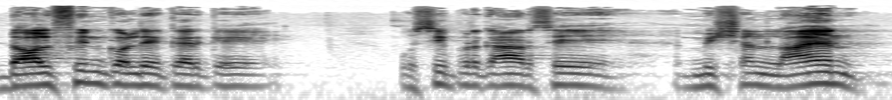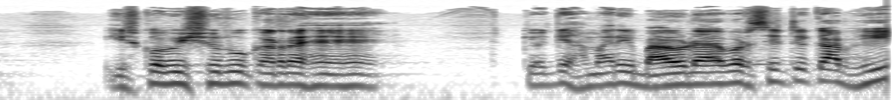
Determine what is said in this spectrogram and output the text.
डॉल्फिन को लेकर के उसी प्रकार से मिशन लायन इसको भी शुरू कर रहे हैं, क्योंकि हमारी बायोडायवर्सिटी का भी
